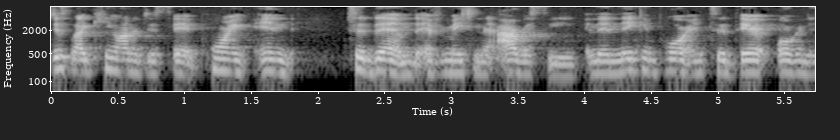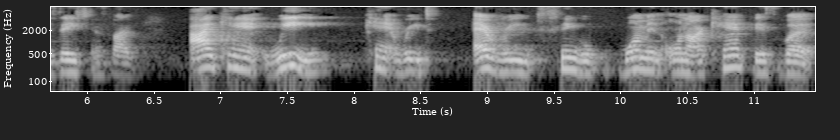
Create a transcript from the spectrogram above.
just like Kiana just said, pouring in to them the information that I receive, and then they can pour into their organizations. Like I can't, we can't reach every single woman on our campus, but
